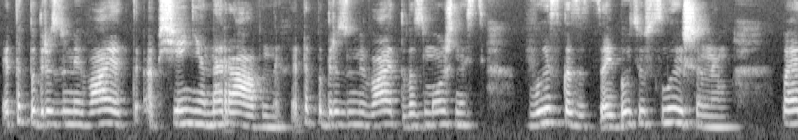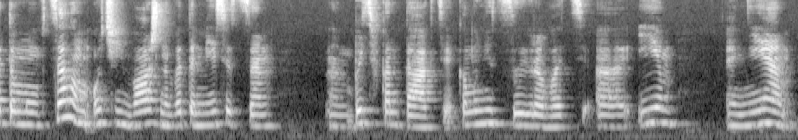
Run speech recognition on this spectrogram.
это подразумевает общение на равных, это подразумевает возможность высказаться и быть услышанным. Поэтому в целом очень важно в этом месяце э, быть в контакте, коммуницировать э, и не,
